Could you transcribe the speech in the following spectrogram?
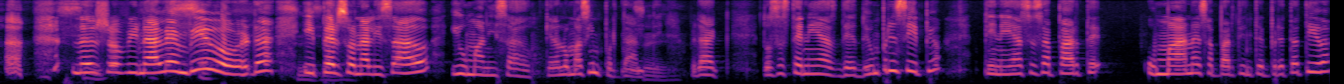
nuestro final en vivo, ¿verdad? y personalizado y humanizado, que era lo más importante, ¿verdad? Entonces tenías, desde un principio, tenías esa parte humana, esa parte interpretativa,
